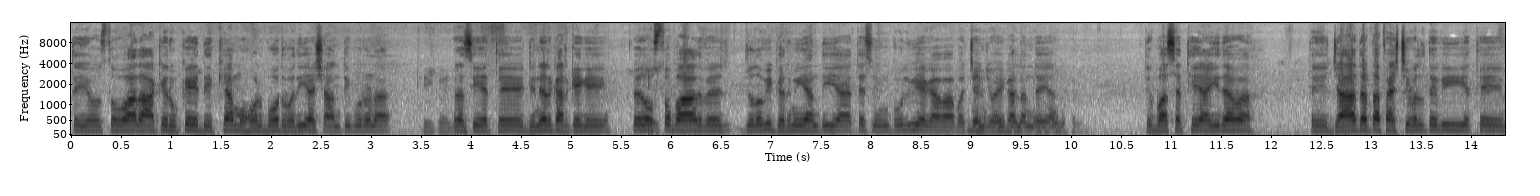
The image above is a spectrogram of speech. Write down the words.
ਤੇ ਉਸ ਤੋਂ ਬਾਅਦ ਆ ਕੇ ਰੁਕੇ ਦੇਖਿਆ ਮਾਹੌਲ ਬਹੁਤ ਵਧੀਆ ਸ਼ਾਂਤੀਪੂਰਨ ਆ। ਠੀਕ ਹੈ ਫਿਰ ਜੀ ਅਸੀਂ ਇੱਥੇ ਡਿਨਰ ਕਰਕੇ ਗਏ। ਫਿਰ ਉਸ ਤੋਂ ਬਾਅਦ ਫਿਰ ਜਦੋਂ ਵੀ ਗਰਮੀ ਆਂਦੀ ਆ ਇੱਥੇ ਸਵਿਮਿੰਗ ਪੂਲ ਵੀ ਹੈਗਾ ਵਾ ਬੱਚੇ ਇੰਜੋਏ ਕਰ ਲੈਂਦੇ ਆ। ਬਿਲਕੁਲ। ਤੇ ਬਸ ਇੱਥੇ ਆਈਦਾ ਵਾ। ਤੇ ਜ਼ਿਆਦਾਤਰ ਤਾਂ ਫੈਸਟੀਵਲ ਤੇ ਵੀ ਇੱਥੇ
